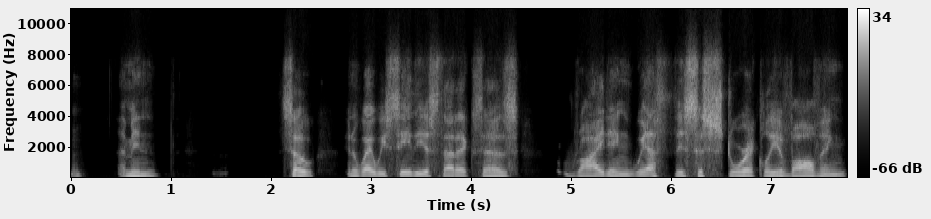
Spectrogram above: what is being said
Hmm. I mean, so in a way, we see the aesthetics as riding with this historically evolving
